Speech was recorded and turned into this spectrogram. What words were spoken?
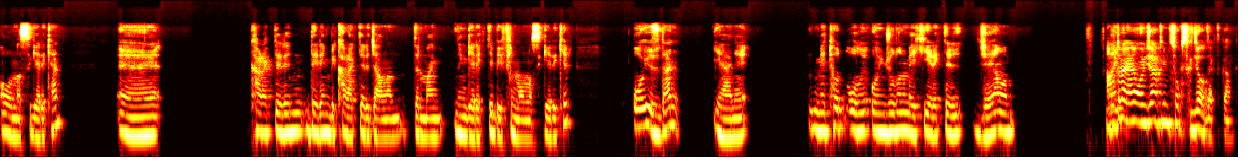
olması gereken e, karakterin derin bir karakteri canlandırmanın gerektiği bir film olması gerekir. O yüzden yani metot oy- oyunculuğunu belki gerektireceği ama Muhtemelen oynayacağım film çok sıkıcı olacaktı kanka.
